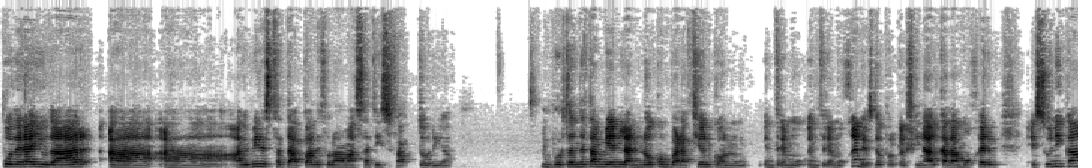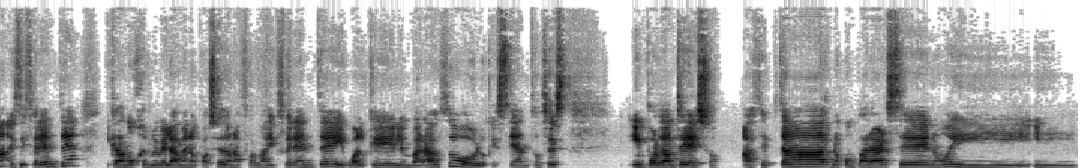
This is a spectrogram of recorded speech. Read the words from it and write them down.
poder ayudar a, vivir esta etapa de forma más satisfactoria. Importante también la no comparación con, entre, entre mujeres, ¿no? porque al final cada mujer es única, es diferente y cada mujer vive la menopausia de una forma diferente, igual que el embarazo o lo que sea. Entonces, importante eso, aceptar, no compararse ¿no? Y,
